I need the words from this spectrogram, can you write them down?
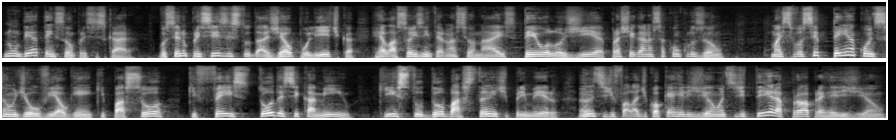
Não dê atenção para esses caras. Você não precisa estudar geopolítica, relações internacionais, teologia para chegar nessa conclusão. Mas se você tem a condição de ouvir alguém que passou, que fez todo esse caminho, que estudou bastante primeiro, antes de falar de qualquer religião, antes de ter a própria religião,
